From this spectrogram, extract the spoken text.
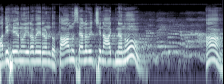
పదిహేను ఇరవై రెండు. తాను సెలవిచ్చిన ఆజ్ఞను. ఆ,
